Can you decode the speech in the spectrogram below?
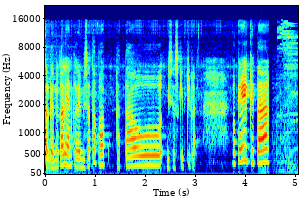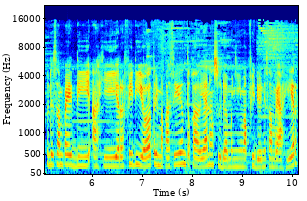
tergantung kalian. Kalian bisa top up atau bisa skip juga. Oke kita udah sampai di akhir video terima kasih untuk kalian yang sudah menyimak video ini sampai akhir.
